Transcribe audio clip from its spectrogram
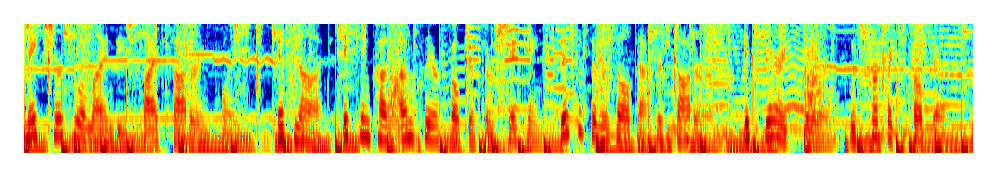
make sure to align these five soldering points. If not, it can cause unclear focus or shaking. This is the result after soldering. It's very clear, with perfect focus.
